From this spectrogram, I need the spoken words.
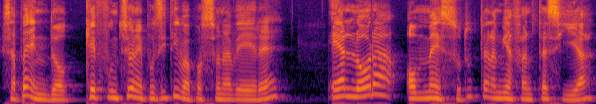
sapendo che funzione positiva possono avere e allora ho messo tutta la mia fantasia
